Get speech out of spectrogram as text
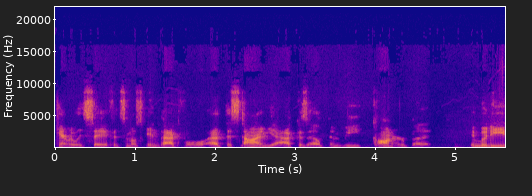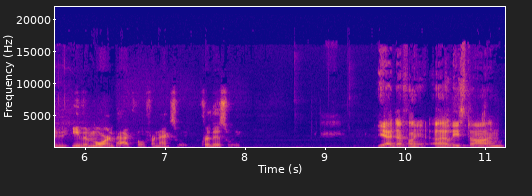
can't really say if it's the most impactful at this time yeah because it helped him beat connor but it would be even more impactful for next week for this week yeah definitely uh, at least on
